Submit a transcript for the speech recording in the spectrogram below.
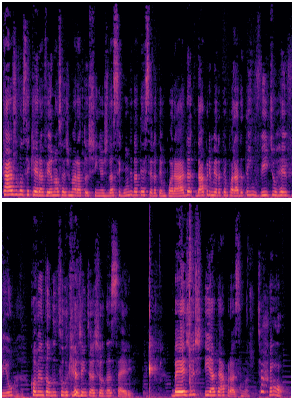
Caso você queira ver nossas maratoshinhas da segunda e da terceira temporada, da primeira temporada tem vídeo review comentando tudo que a gente achou da série. Beijos e até a próxima. Tchau!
